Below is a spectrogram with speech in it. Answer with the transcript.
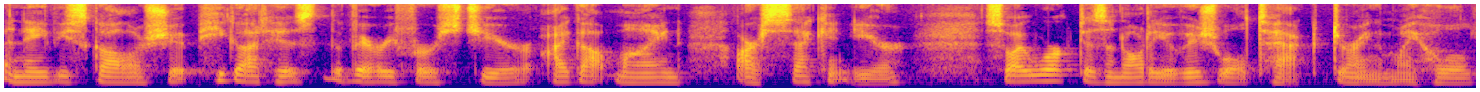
a Navy scholarship. He got his the very first year. I got mine our second year. So I worked as an audiovisual tech during my whole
